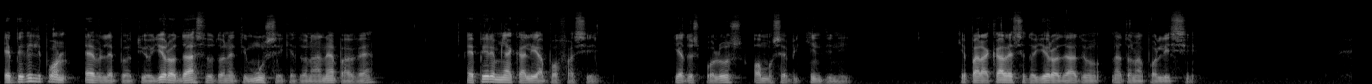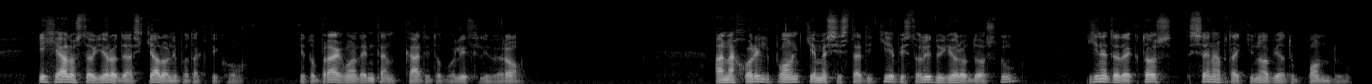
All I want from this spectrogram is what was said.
Επειδή λοιπόν έβλεπε ότι ο γέροντάς του τον ετιμούσε και τον ανέπαβε, επήρε μια καλή απόφαση, για τους πολλούς όμως επικίνδυνη, και παρακάλεσε το γέροντά του να τον απολύσει. Είχε άλλωστε ο γέροντας κι άλλον υποτακτικό, και το πράγμα δεν ήταν κάτι το πολύ θλιβερό. Αναχωρεί λοιπόν και με συστατική επιστολή του γέροντός του γίνεται δεκτός σε ένα από τα κοινόβια του πόντου.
